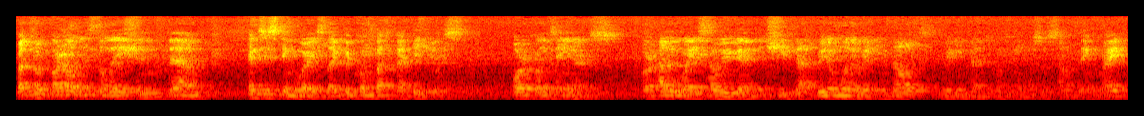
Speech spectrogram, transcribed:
But for parallel installation, there are existing ways, like the compat packages, or containers, or other ways how you can achieve that. We don't want to reinvent, reinvent containers or something, right?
